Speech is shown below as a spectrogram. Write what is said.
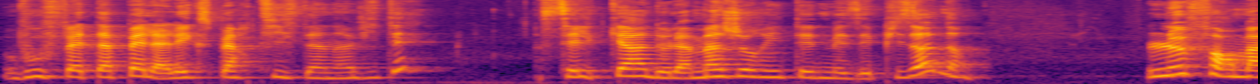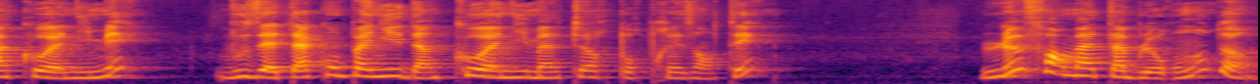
vous faites appel à l'expertise d'un invité, c'est le cas de la majorité de mes épisodes. Le format co-animé, vous êtes accompagné d'un co-animateur pour présenter. Le format table ronde,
